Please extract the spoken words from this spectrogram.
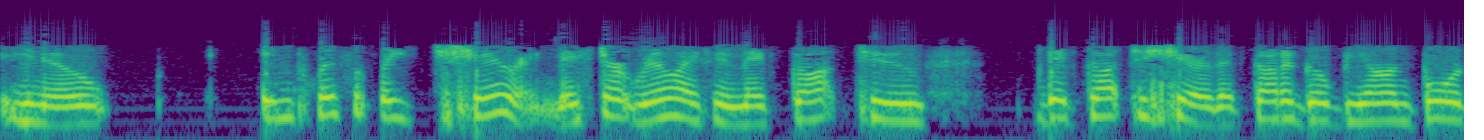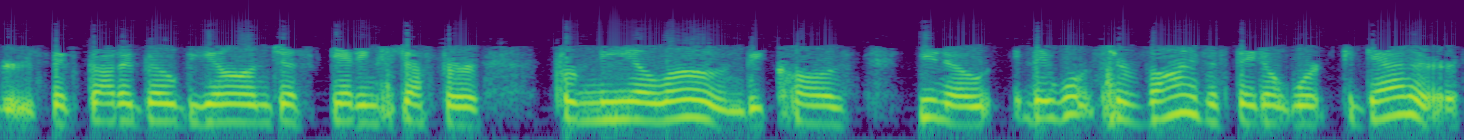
you know, implicitly sharing. They start realizing they've got to they've got to share. They've got to go beyond borders. They've got to go beyond just getting stuff for for me alone because you know they won't survive if they don't work together.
